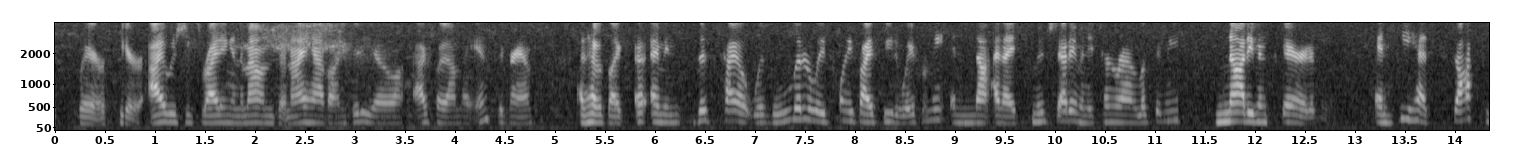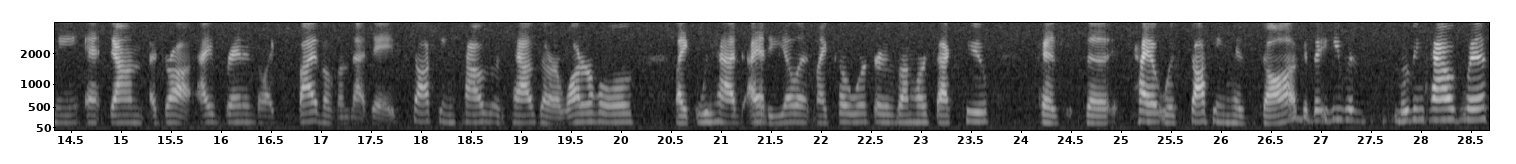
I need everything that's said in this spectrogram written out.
everywhere here. I was just riding in the mountains, and I have on video, actually on my Instagram, And I was like, uh, I mean, this coyote was literally 25 feet away from me, and not. And I smooched at him, and he turned around and looked at me, not even scared of me. And he had stalked me at, down a draw. I ran into like five of them that day, stalking cows and calves at our water holes. Like we had, I had to yell at my coworker who was on horseback too, because the coyote was stalking his dog that he was moving cows with,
